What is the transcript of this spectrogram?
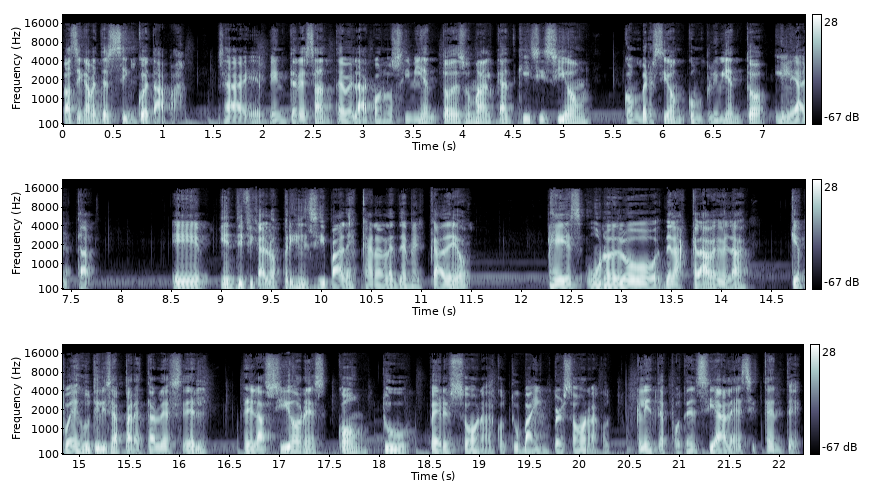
básicamente cinco etapas. O sea, es bien interesante, ¿verdad? Conocimiento de su marca, adquisición, conversión, cumplimiento y lealtad. Eh, identificar los principales canales de mercadeo es uno de, de las claves, ¿verdad? Que puedes utilizar para establecer relaciones con tu persona, con tu buying persona, con tus clientes potenciales existentes.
